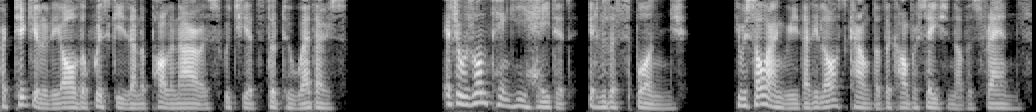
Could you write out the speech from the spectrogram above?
particularly all the whiskies and Apollinaris which he had stood to Weathers. If there was one thing he hated it was a sponge. He was so angry that he lost count of the conversation of his friends.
